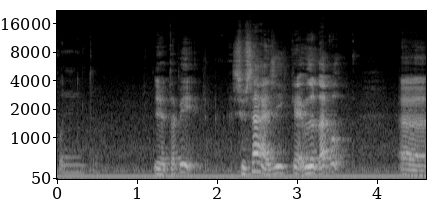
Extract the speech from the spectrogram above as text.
pun gitu Ya tapi susah gak sih? Kayak menurut aku eh,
